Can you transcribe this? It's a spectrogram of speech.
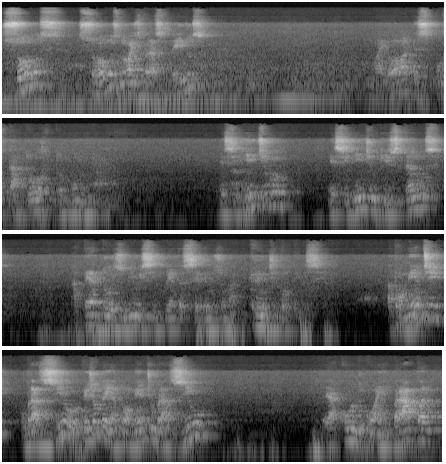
Somos, somos nós brasileiros o maior exportador do mundo. Nesse ritmo, nesse ritmo que estamos, até 2050 seremos uma grande potência. Atualmente, o Brasil, vejam bem, atualmente o Brasil, de acordo com a Embrapa,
